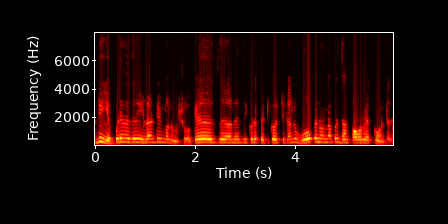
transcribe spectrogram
అంటే ఎప్పుడైనా సరే ఇలాంటివి మనం షోకేజ్ అనేది కూడా పెట్టుకోవచ్చు కానీ ఓపెన్ ఉన్నప్పుడు దాని పవర్ ఎక్కువ ఉంటుంది.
